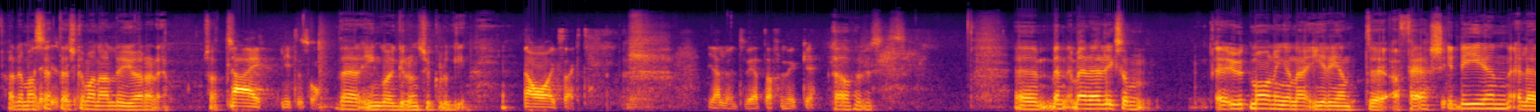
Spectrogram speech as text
Hade man sett det skulle man aldrig göra det. Så Nej, lite så. Där ingår grundpsykologin. Ja, exakt. Det gäller inte veta för mycket. Ja, precis. Eh, men, men är liksom är utmaningarna i rent eh, affärsidén eller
